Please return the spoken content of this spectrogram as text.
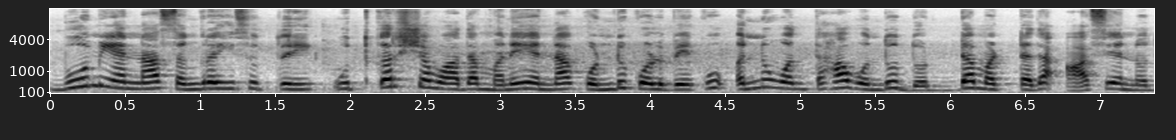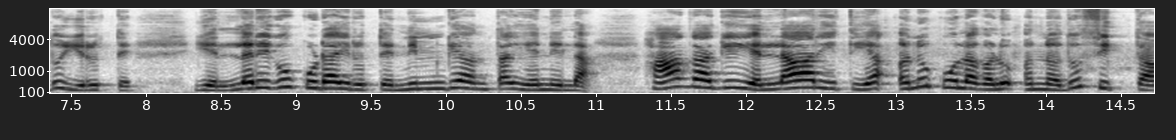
ಭೂಮಿಯನ್ನು ಸಂಗ್ರಹಿಸುತ್ತೀರಿ, ಉತ್ಕರ್ಷವಾದ ಮನೆಯನ್ನು ಕೊಂಡುಕೊಳ್ಬೇಕು ಅನ್ನುವಂತಹ ಒಂದು ದೊಡ್ಡ ಮಟ್ಟದ ಆಸೆ ಅನ್ನೋದು ಇರುತ್ತೆ. ಎಲ್ಲರಿಗೂ ಕೂಡ ಇರುತ್ತೆ, ನಿಮಗೆ ಅಂತ ಏನಿಲ್ಲ. ಹಾಗಾಗಿ ಎಲ್ಲ ರೀತಿಯ ಅನುಕೂಲಗಳು ಅನ್ನೋದು ಸಿಗ್ತಾ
